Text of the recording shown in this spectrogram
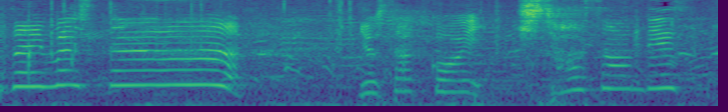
ございました。よさこい秘書さんです。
